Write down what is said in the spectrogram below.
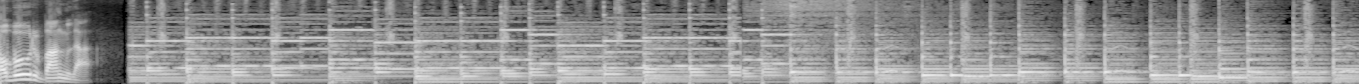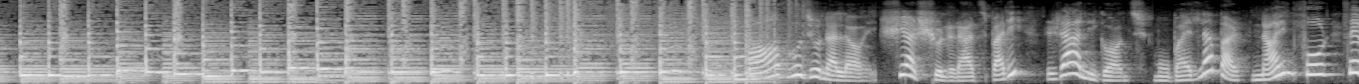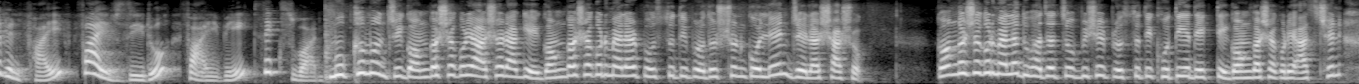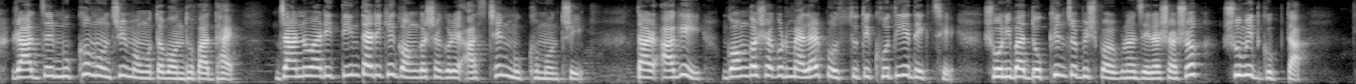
খবর Bangla. ভোজনালয় Searsole Rajbari, Raniganj. Mobile number nine four seven five five zero five eight six one. মুখ্যমন্ত্রী গঙ্গাসাগরে আসার আগে গঙ্গাসাগর মেলার প্রস্তুতি প্রদর্শন করলেন জেলা শাসক। গঙ্গাসাগর মেলা দু হাজার চব্বিশের প্রস্তুতি খতিয়ে দেখতে গঙ্গাসাগরে আসছেন রাজ্যের মুখ্যমন্ত্রী মমতা বন্দ্যোপাধ্যায়। জানুয়ারি তিন তারিখে গঙ্গাসাগরে আসছেন মুখ্যমন্ত্রী। তার আগেই গঙ্গাসাগর মেলার প্রস্তুতি খতিয়ে দেখছে শনিবার দক্ষিণ চব্বিশ পরগনা জেলা শাসক সুমিত গুপ্তা।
